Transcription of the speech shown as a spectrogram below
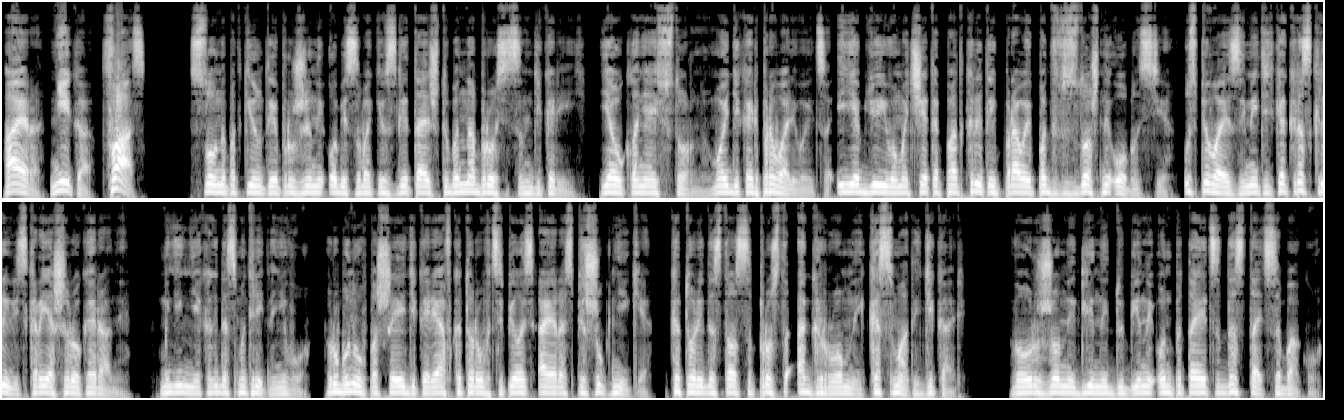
Айра! Ника! Фас!» Словно подкинутые пружины, обе собаки взлетают, чтобы наброситься на дикарей. Я уклоняюсь в сторону. Мой дикарь проваливается, и я бью его мачете по открытой правой подвздошной области, успевая заметить, как раскрылись края широкой раны. Мне некогда смотреть на него. Рубанув по шее дикаря, в которого вцепилась Айра, спешу к Нике, который достался просто огромный косматый дикарь. Вооруженный длинной дубиной, он пытается достать собаку,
